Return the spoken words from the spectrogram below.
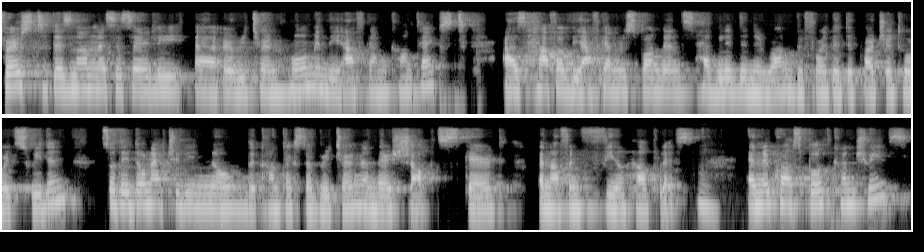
First, there's not necessarily uh, a return home in the Afghan context, as half of the Afghan respondents had lived in Iran before their departure towards Sweden. So they don't actually know the context of return and they're shocked, scared, and often feel helpless. Mm. And across both countries,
